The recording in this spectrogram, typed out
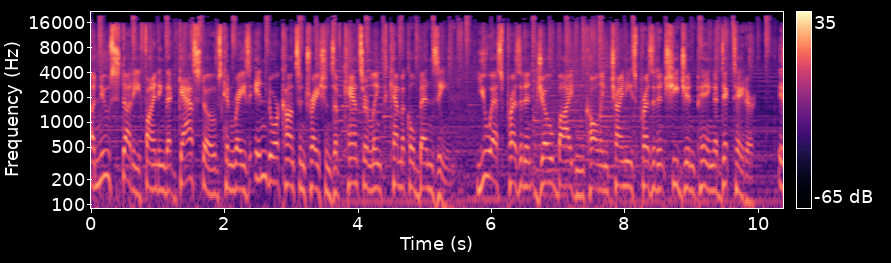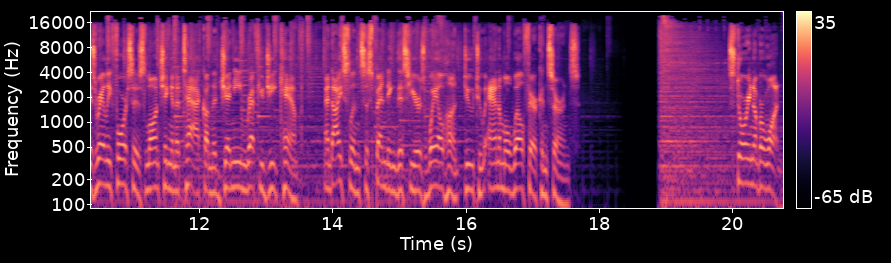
A new study finding that gas stoves can raise indoor concentrations of cancer linked chemical benzene. U.S. President Joe Biden calling Chinese President Xi Jinping a dictator. Israeli forces launching an attack on the Jenin refugee camp, and Iceland suspending this year's whale hunt due to animal welfare concerns. Story number one.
